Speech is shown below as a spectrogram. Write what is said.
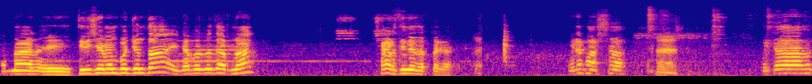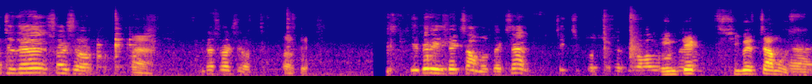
আপনার এই তিরিশ এম এম পর্যন্ত। এটা পড়বে যে আপনার সাড়ে তিন হাজার টাকা। এটা পাঁচশো। হ্যাঁ। এটা হচ্ছে যে ছয়শো। হ্যাঁ। এটা ছয়শো। ওকে। এদের ইনটেক চামচ দেখছেন? চিকচিক করতেছে ইনটেক শিবের চামচ। হ্যাঁ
